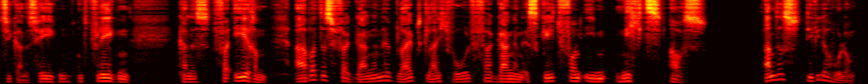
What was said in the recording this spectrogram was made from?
Sie kann es hegen und pflegen, kann es verehren, aber das Vergangene bleibt gleichwohl vergangen, es geht von ihm nichts aus. Anders die Wiederholung,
